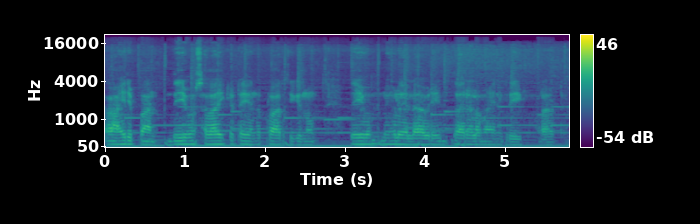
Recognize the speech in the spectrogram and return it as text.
ആയിരിക്കാൻ ദൈവം സഹായിക്കട്ടെ എന്ന് പ്രാർത്ഥിക്കുന്നു. ദൈവം നിങ്ങളെല്ലാവരെയും ധാരാളമായി അനുഗ്രഹിക്കുമാറാകട്ടെ.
